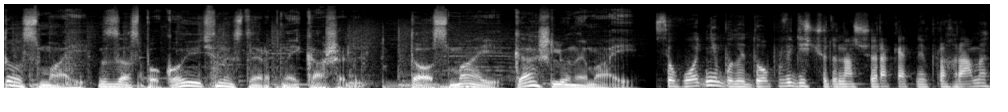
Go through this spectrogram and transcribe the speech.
Тосмай заспокоїть нестерпний кашель. Тосмай кашлю немає. Сьогодні були доповіді щодо нашої ракетної програми.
